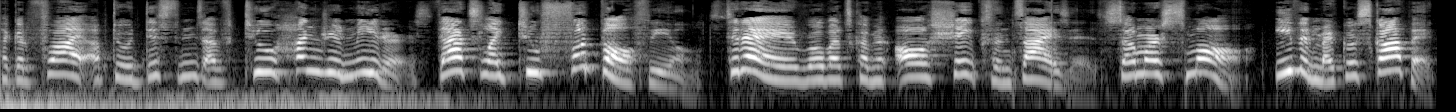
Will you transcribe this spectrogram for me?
that could fly up to a distance of 200 meters. That's like two football fields. Today, robots come in all shapes and sizes. Some are small, even microscopic,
